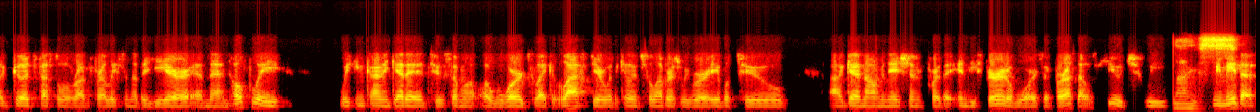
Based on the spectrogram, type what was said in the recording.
a, good festival run for at least another year, and then hopefully we can kind of get it into some awards. Like last year with the Killing Lovers, we were able to uh, get a nomination for the Indie Spirit Awards, and for us that was huge. We Nice. we made that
